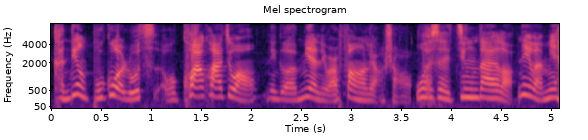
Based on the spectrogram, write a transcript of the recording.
肯定不过如此。我夸夸就往那个面里边放了两勺，哇塞，惊呆了！那碗面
